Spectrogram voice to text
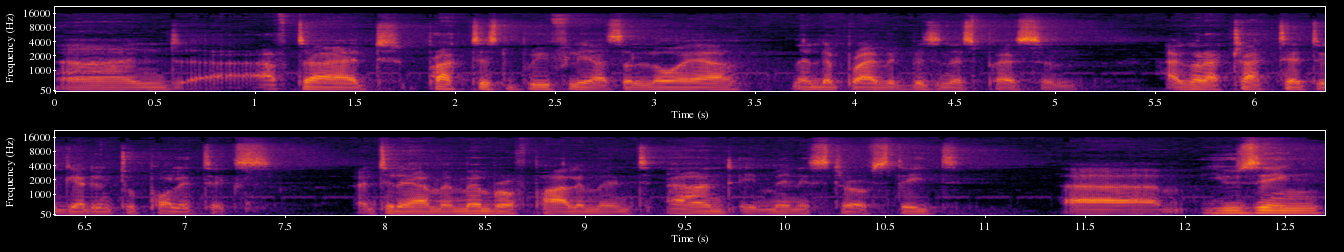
And uh, after I'd practiced briefly as a lawyer and a private business person, I got attracted to get into politics. And today I'm a member of parliament and a minister of state, um, using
